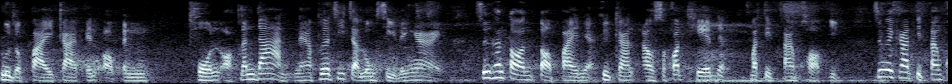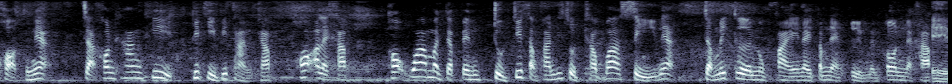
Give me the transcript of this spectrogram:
หลุดออกไปกลายเป็นออกเป็นโทนออกด้านๆนะครับเพื่อที่จะลงสีได้ง่าย ซึ่งขั้นตอนต่อไปเนี่ยคือการเอาสกอตเทปเนี่ยมาติดตามขอบอีก ซึ่งในการติดตามขอบตรงเนี้ยจะค่อนข้างที่พิถีพิถันครับ เพราะอะไรครับ เพราะว่ามันจะเป็นจุดที่สำคัญที่สุดครับว่าสีเนี่ย จะไม่เกินลงไปในตำแหน่งอื่นเป็นต้นนะครับ A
